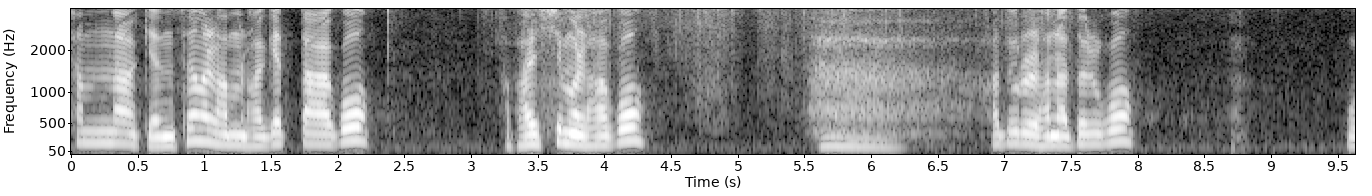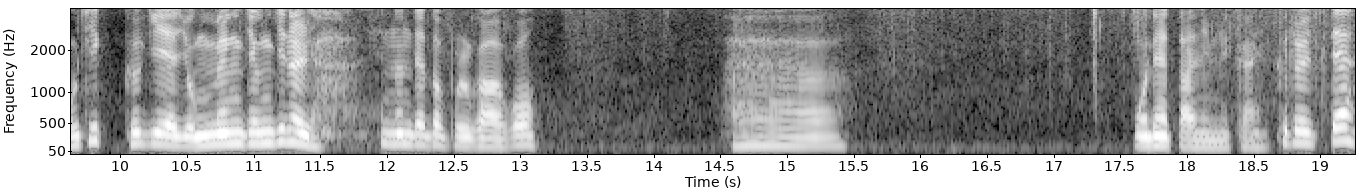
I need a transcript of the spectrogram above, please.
참나 견성을 한번 하겠다고 발심을 하고 하, 화두를 하나 들고 오직 거기에 용맹정진을 했는데도 불구하고 아, 원했다 아닙니까? 그럴 때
